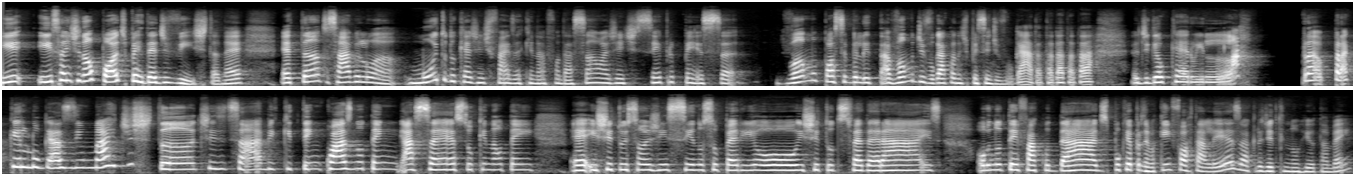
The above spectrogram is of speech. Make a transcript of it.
E isso a gente não pode perder de vista, né? É tanto, sabe, Luan, muito do que a gente faz aqui na Fundação, a gente sempre pensa, vamos possibilitar, vamos divulgar quando a gente pensa em divulgar, tá, tá, tá, tá, tá. Eu digo, eu quero ir lá para aquele lugarzinho mais distante, sabe? Que tem quase não tem acesso, que não tem é, instituições de ensino superior, institutos federais, ou não tem faculdades. Porque, por exemplo, aqui em Fortaleza, eu acredito que no Rio também,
